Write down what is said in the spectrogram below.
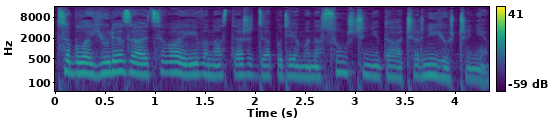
Це була Юлія Зайцева, і вона стежить за подіями на Сумщині та Чернігівщині.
